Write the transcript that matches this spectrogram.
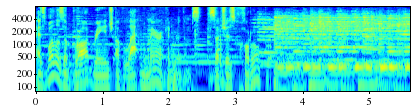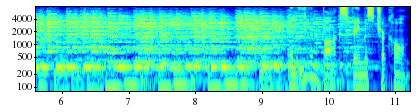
as well as a broad range of Latin American rhythms, such as joropo. And even Bach's famous chaconne.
